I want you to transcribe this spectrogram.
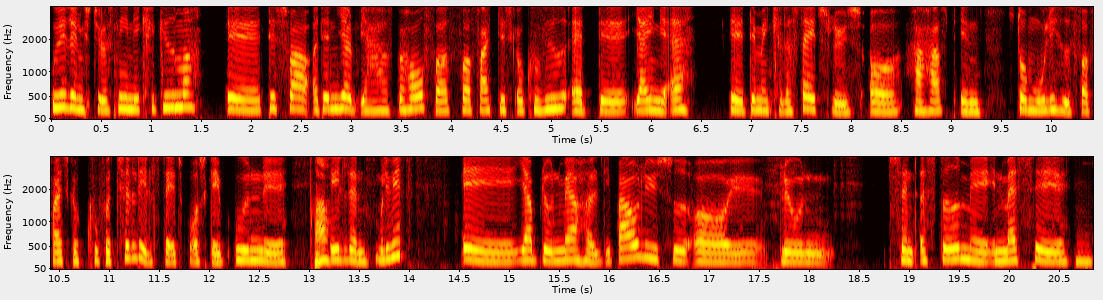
Udlændingsstyrelsen egentlig ikke har givet mig øh, det svar og den hjælp, jeg har haft behov for, for faktisk at kunne vide, at øh, jeg egentlig er øh, det, man kalder statsløs, og har haft en stor mulighed for faktisk at kunne få tildelt statsborgerskab uden øh, Ah. hele den mulighed. Øh, jeg blevet mere holdt i baglyset og øh, blev sendt afsted med en masse mm.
